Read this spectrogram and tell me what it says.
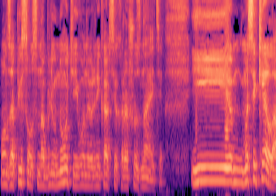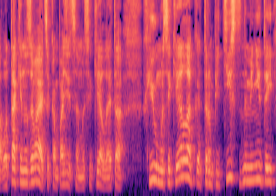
Он записывался на Blue Note, его наверняка все хорошо знаете. И Масикелла, вот так и называется композиция Масикелла. Это Хью Масикелла, тромпетист знаменитый,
